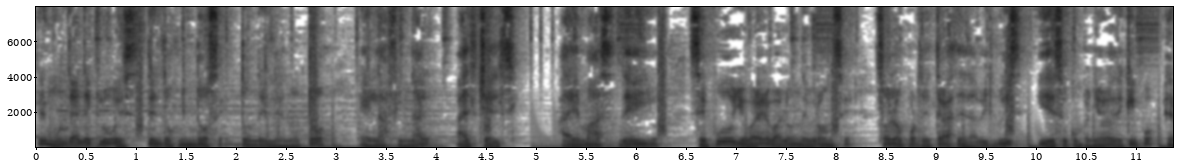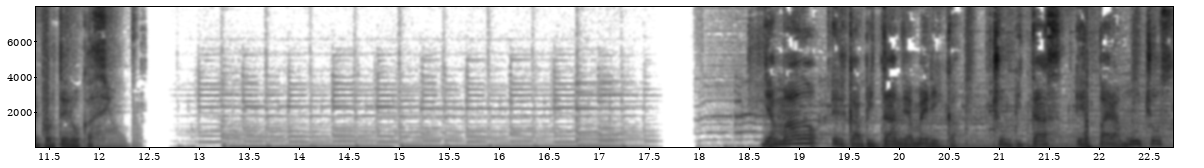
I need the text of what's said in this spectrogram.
el Mundial de Clubes del 2012, donde le anotó en la final al Chelsea. Además de ello, se pudo llevar el balón de bronce solo por detrás de David Luiz y de su compañero de equipo, el portero Casio. Llamado el capitán de América, Chumpitaz es para muchos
